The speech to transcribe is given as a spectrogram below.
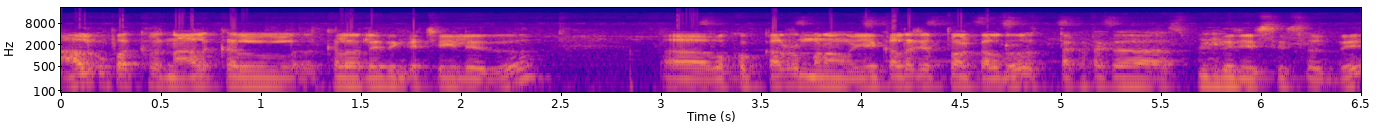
నాలుగు పక్కల నాలుగు కలర్ కలర్లు అయితే ఇంకా చేయలేదు. ఒక్కొక్క కలర్ మనం ఏ కలర్ చెప్తాం కలర్ టక టక స్పీడ్గా చేసేస్తుంది.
